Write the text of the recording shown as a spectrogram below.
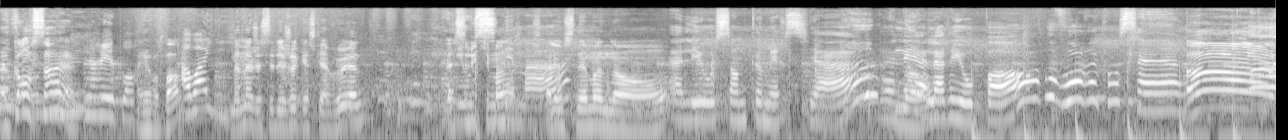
Un concert? L'aéroport. Aéroport? Hawaii. Maman, je sais déjà qu'est-ce qu'elle veut, elle. La Aller celui au qui mange? cinéma. Aller au cinéma, non. Aller au centre commercial, aller Non. à l'aéroport ou voir un concert. Oh!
